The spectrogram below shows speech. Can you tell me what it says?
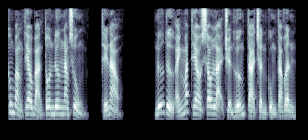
không bằng theo bản tôn đương nam sủng, thế nào? Nữ tử ánh mắt theo sau lại chuyển hướng tà trần cùng tà vân,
